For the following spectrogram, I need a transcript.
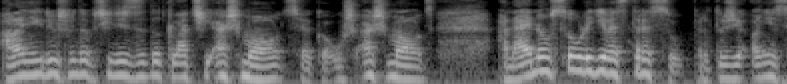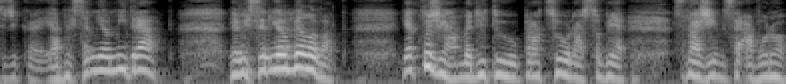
ale někdy už mi to přijde, že se to tlačí až moc, jako už až moc. A najednou jsou lidi ve stresu, protože oni si říkají, já bych se měl mít rád, já bych se měl milovat. Jak to, že já medituju, pracuju na sobě, snažím se a ono,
